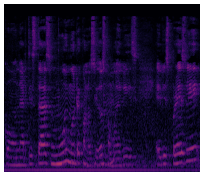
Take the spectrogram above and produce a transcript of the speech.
con artistas muy, muy reconocidos como Elvis, Elvis Presley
